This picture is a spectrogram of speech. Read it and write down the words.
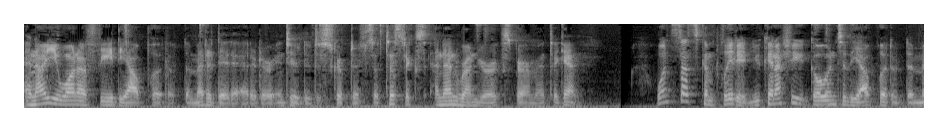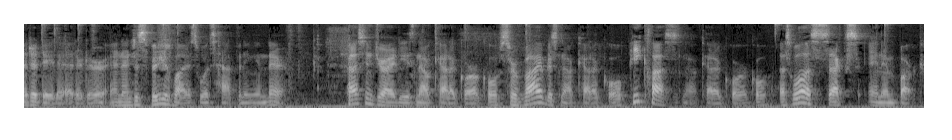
And now you want to feed the output of the metadata editor into the descriptive statistics and then run your experiment again. Once that's completed, you can actually go into the output of the metadata editor and then just visualize what's happening in there. Passenger ID is now categorical, Survive is now categorical, P-class is now categorical, as well as Sex and Embark.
